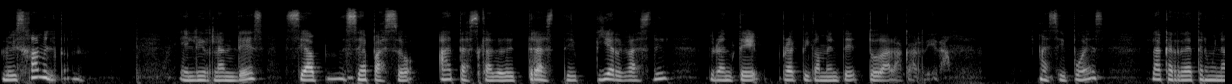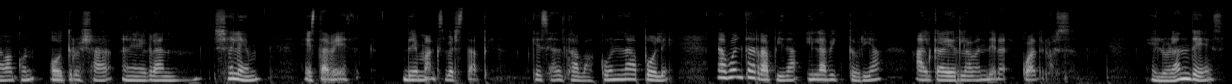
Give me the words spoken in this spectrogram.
Lewis Hamilton. El irlandés se, se pasó atascado detrás de Pierre Gasly durante prácticamente toda la carrera. Así pues, la carrera terminaba con otro eh, gran chelem, esta vez de Max Verstappen, que se alzaba con la pole, la vuelta rápida y la victoria al caer la bandera de cuadros. El holandés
